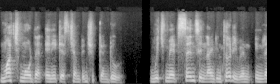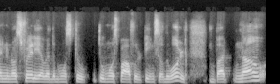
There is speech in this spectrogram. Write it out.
much more than any Test championship can do which made sense in 1930 when England and Australia were the most two, two most powerful teams of the world. But now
